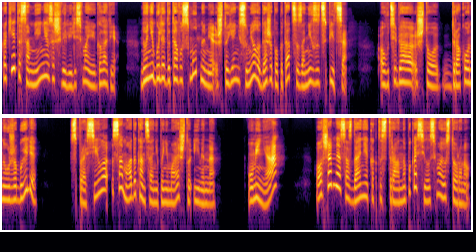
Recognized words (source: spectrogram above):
Какие-то сомнения зашевелились в моей голове. Но они были до того смутными, что я не сумела даже попытаться за них зацепиться. «А у тебя что, драконы уже были?» Спросила, сама до конца не понимая, что именно. «У меня?» Волшебное создание как-то странно покосилось в мою сторону.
